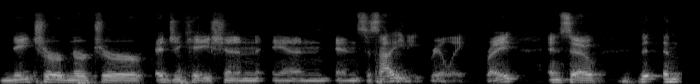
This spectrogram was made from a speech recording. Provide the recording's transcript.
nature nurture education and and society really right and so the, and,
